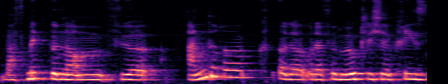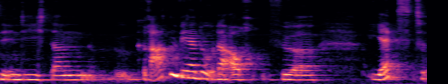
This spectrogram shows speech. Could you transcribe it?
was mitgenommen für andere oder, oder für mögliche Krisen, in die ich dann geraten werde oder auch für jetzt,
